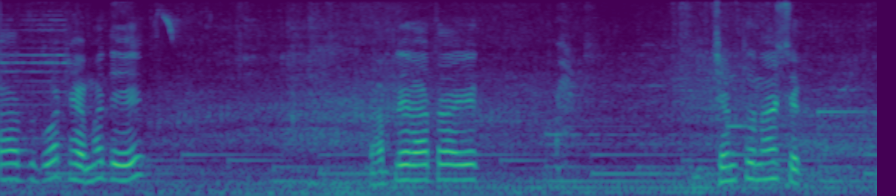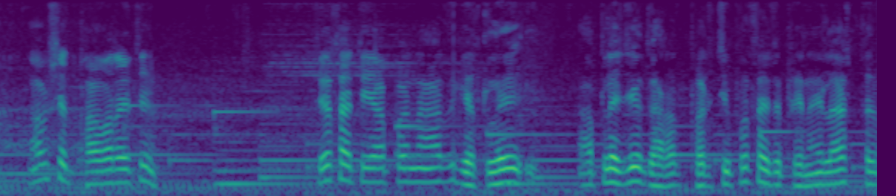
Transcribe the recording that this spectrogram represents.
आज गोठ्यामध्ये आपल्याला आता एक जंतुनाशक औषध फवारायचे. त्यासाठी आपण आज घेतलंय आपल्या जे घरात फरची पुसायचं फिनाईल असतं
